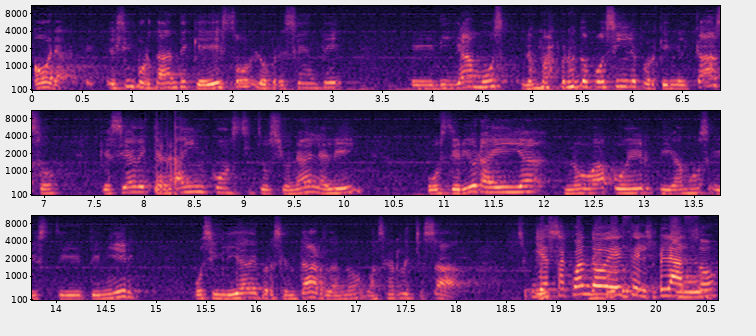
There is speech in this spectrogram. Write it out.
Ahora, es importante que eso lo presente, eh, digamos, lo más pronto posible, porque en el caso que sea declarada inconstitucional la ley, posterior a ella no va a poder, digamos, este, tener posibilidad de presentarla, ¿no? Va a ser rechazada. ¿Y hasta cuándo es el plazo?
